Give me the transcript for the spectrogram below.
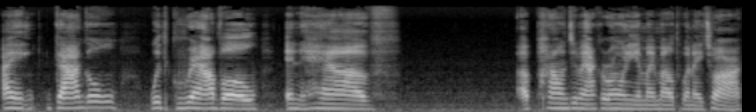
I goggle with gravel and have a pound of macaroni in my mouth when I talk.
